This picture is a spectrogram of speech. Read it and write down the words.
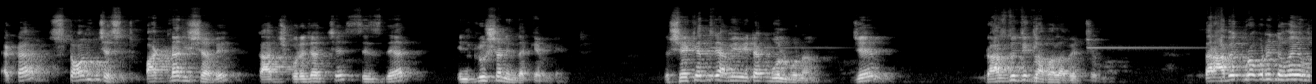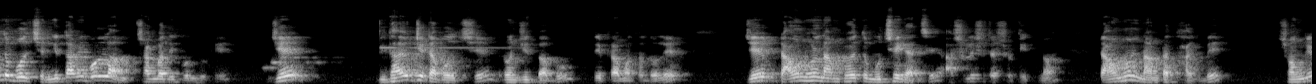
একটা স্টনচেস্ট পার্টনার হিসাবে কাজ করে যাচ্ছে sees their inclusion in the cabinet তো সেক্ষেত্রে আমি এটা বলব না যে রাজনৈতিক লাভালাভের জন্য। তার আবেগ প্রবণিত হয়ে হয়তো বলছেন। কিন্তু আমি বললাম সাংবাদিক বন্ধুকে যে, বিধায়ক যেটা বলছে, রঞ্জিত বাবু দীপ্রামতা দলের, যে টাউন হল নামটা হয়তো মুছে গেছে, আসলে সেটা সঠিক নয়। টাউন হল নামটা থাকবে সঙ্গে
